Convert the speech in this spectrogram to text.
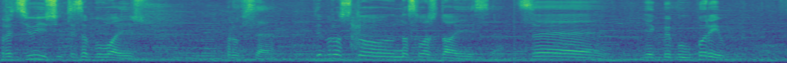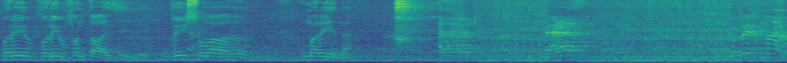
працюєш і ти забуваєш про все. Ти просто наслаждаєшся. Це якби був порив, порив, порив фантазії. Вийшла хмарина. Зараз роби хмару.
